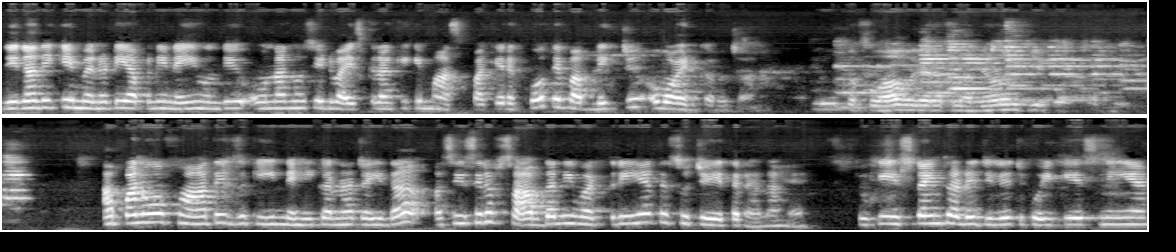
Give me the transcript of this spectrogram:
ਜਿਨ੍ਹਾਂ ਦੀ ਕਿ ਇਮਿਊਨਿਟੀ ਆਪਣੀ ਨਹੀਂ ਹੁੰਦੀ ਉਹਨਾਂ ਨੂੰ ਅਸੀਂ ਐਡਵਾਈਸ ਕਰਾਂਗੇ ਕਿ ਮਾਸਕ ਪਾ ਕੇ ਰੱਖੋ ਤੇ ਪਬਲਿਕ 'ਚ ਅਵੋਇਡ ਕਰੋ ਜਾਣਾ। ਅਫਵਾਹ ਵਗੈਰਾ ਫੈਲਾਉਂਦੇ ਉਹਨਾਂ ਨੂੰ ਕੀ ਆਪਾਂ ਨੂੰ ਅਫਵਾਹ ਤੇ ਯਕੀਨ ਨਹੀਂ ਕਰਨਾ ਚਾਹੀਦਾ ਅਸੀਂ ਸਿਰਫ ਸਾਵਧਾਨੀ ਵਰਤਣੀ ਹੈ ਤੇ ਸੁਚੇਤ ਰਹਿਣਾ ਹੈ ਕਿਉਂਕਿ ਇਸ ਟਾਈਮ ਸਾਡੇ ਜ਼ਿਲ੍ਹੇ 'ਚ ਕੋਈ ਕੇਸ ਨਹੀਂ ਹੈ।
